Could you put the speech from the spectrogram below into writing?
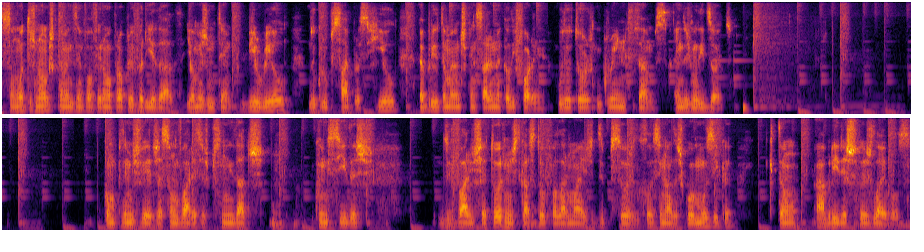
são outros nomes que também desenvolveram a própria variedade e ao mesmo tempo Be Real, do grupo Cypress Hill, abriu também um dispensário na Califórnia, o Dr. Green Thumbs, em 2018. Como podemos ver, já são várias as personalidades conhecidas de vários setores, neste caso estou a falar mais de pessoas relacionadas com a música que estão a abrir as suas labels.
